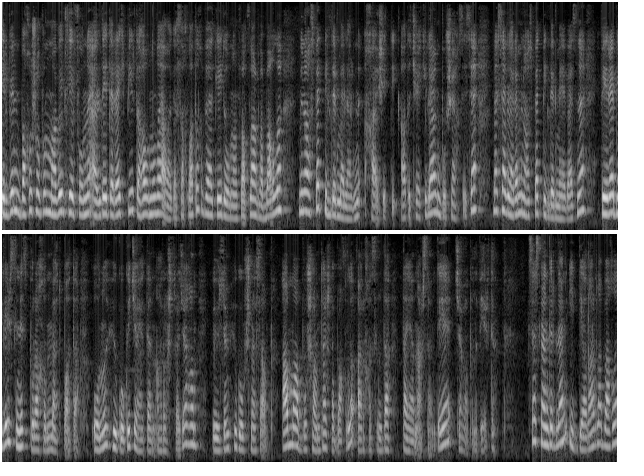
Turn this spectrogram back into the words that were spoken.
Elvin Baxışovun mobil telefonunu əldə edərək bir daha onunla əlaqə saxladıq və qeyd olunan faktlarla bağlı münasibət bildirmələrini xahiş etdik. Adı çəkilən bu şəxs isə məsələlərə münasibət bildirmək əvəzinə verə bilirsiniz buraxın mətbuata. Onu hüquqi cəhətdən araşdıracağam, özüm hüquqşünasam. Amma bu şantajla bağlı arxasında dayanarsan deyə cavabını verdim. Səsləndirilən iddialarla bağlı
